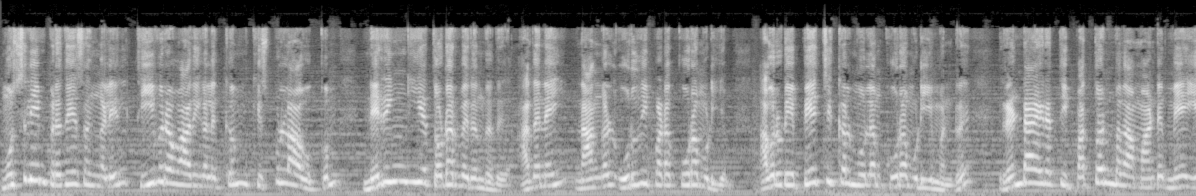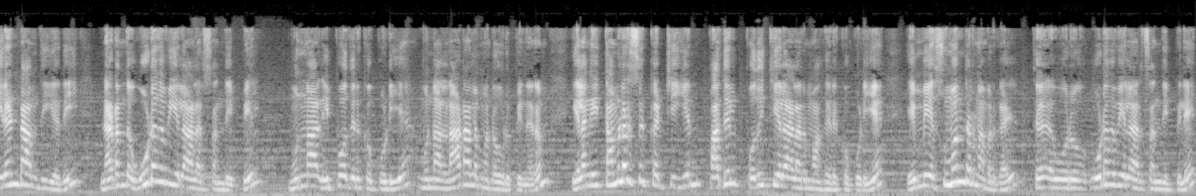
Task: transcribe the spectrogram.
முஸ்லிம் பிரதேசங்களில் தீவிரவாதிகளுக்கும் கிஸ்புல்லாவுக்கும் நெருங்கிய தொடர்பு இருந்தது. அதனை நாங்கள் உறுதிப்பட கூற முடியும். அவருடைய பேச்சுக்கள் மூலம் கூற முடியும் என்று இரண்டாயிரத்தி பத்தொன்பதாம் ஆண்டு மே இரண்டாம் தேதி நடந்த ஊடகவியலாளர் சந்திப்பில் முன்னாள் இப்போது இருக்கக்கூடிய முன்னாள் நாடாளுமன்ற உறுப்பினரும் இலங்கை தமிழரசு கட்சியின் பதில் பொதுச் செயலாளருமாக இருக்கக்கூடிய எம். ஏ. சுமந்திரன் அவர்கள் ஒரு ஊடகவியலாளர் சந்திப்பிலே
